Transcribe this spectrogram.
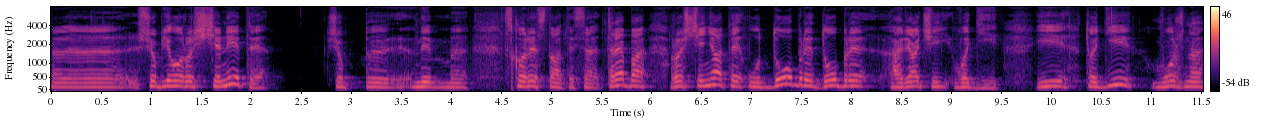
е, щоб його розчинити, щоб е, ним скористатися, треба розчиняти у добре-добре гарячій воді. І тоді можна.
